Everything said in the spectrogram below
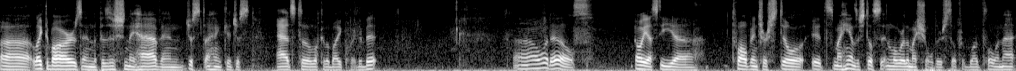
uh, like the bars and the position they have, and just I think it just adds to the look of the bike quite a bit. Uh, what else? Oh yes, the uh, 12 inch are still. It's my hands are still sitting lower than my shoulders, so for blood flow and that,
